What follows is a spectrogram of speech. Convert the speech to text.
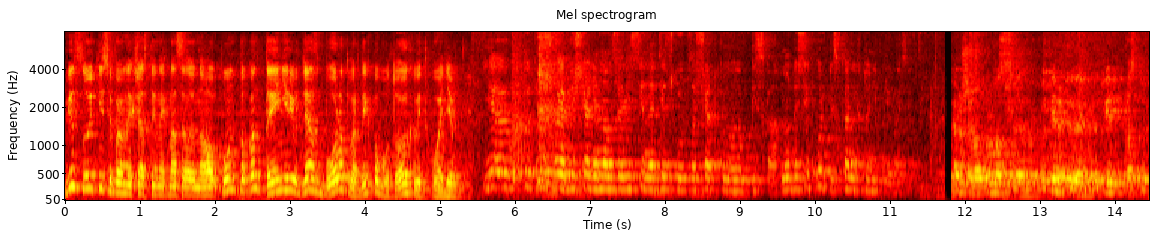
відсутність у певних частинах населеного пункту контейнерів для збору твердих побутових відходів. Я, в тот раз вы обещали нам завести на детскую площадку песка, но до сих пор песка никто не привозит. Хороший вопрос. Э, Во-первых, э, ответ простой.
